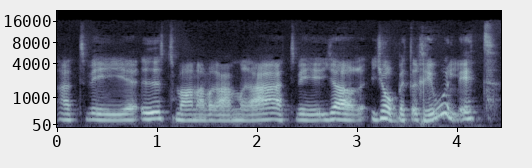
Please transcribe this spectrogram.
att vi utmanar varandra, att vi gör jobbet roligt.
